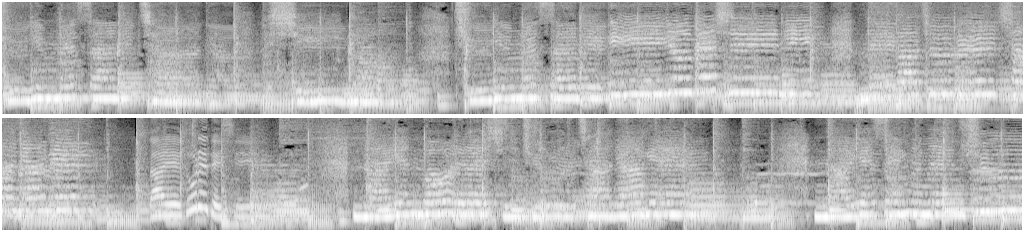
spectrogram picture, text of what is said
주님 내 삶이 찬양되시며 주님 내 삶의 이유 되시니 내가 주를 찬양해. 나의 노래 대신. 나의 노래 대신 주를 찬양해. 나의 생명된 주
